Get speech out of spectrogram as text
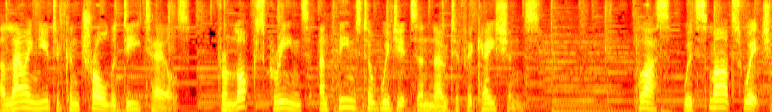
allowing you to control the details, from lock screens and themes to widgets and notifications. Plus, with Smart Switch,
